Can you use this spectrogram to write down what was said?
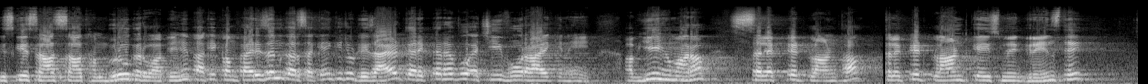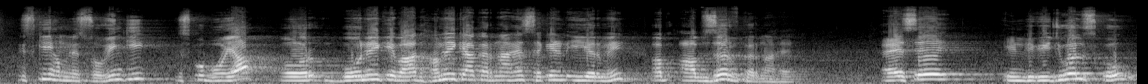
इसके साथ साथ हम ग्रो करवाते हैं ताकि कंपैरिजन कर सकें कि जो डिजायर्ड कैरेक्टर है वो अचीव हो रहा है कि नहीं। अब ये हमारा सेलेक्टेड प्लांट था। सेलेक्टेड प्लांट के इसमें ग्रेन्स थे। इसकी हमने सोविंग की, इसको बोया और बोने के बाद हमें क्या करना है? सेकेंड ईयर में अब ऑब्ज़र्व करना है। ऐसे इंडिविजुअल्स को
